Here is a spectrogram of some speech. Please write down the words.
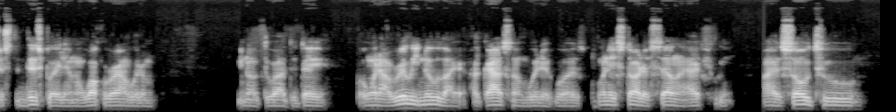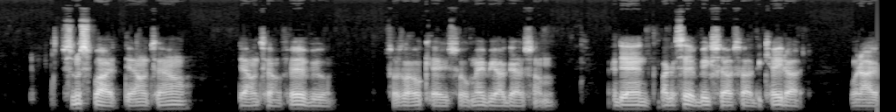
just to display them and walk around with them, you know, throughout the day. But when I really knew like I got something with it was when they started selling. Actually, I sold to some spot downtown, downtown Fayetteville. So I was like, okay, so maybe I got something. And then, like I said, big shouts out to K Dot. When I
